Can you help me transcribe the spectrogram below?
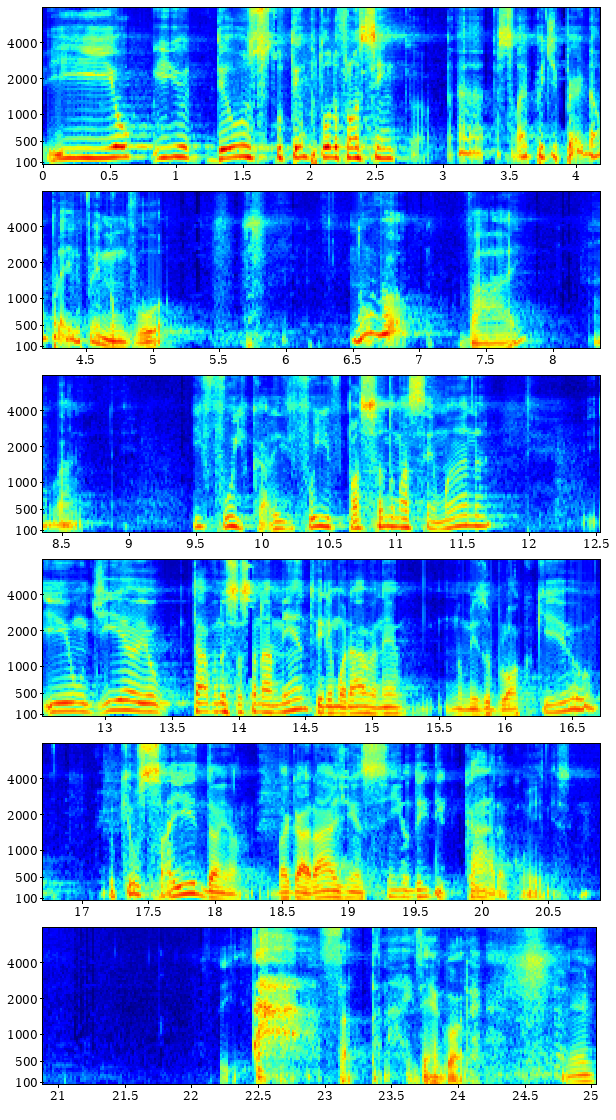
E, eu, e Deus o tempo todo falando assim: ah, você vai pedir perdão para ele. Eu falei: não vou. Não vou. Vai, não vai. E fui, cara. E fui passando uma semana. E um dia eu estava no estacionamento, ele morava né, no mesmo bloco que eu. No que eu saí da, da garagem assim, eu dei de cara com ele. Assim. Ah, Satanás, é agora. né?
